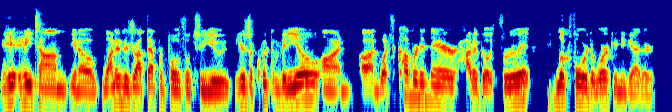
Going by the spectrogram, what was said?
hey, hey tom you know wanted to drop that proposal to you here's a quick video on on what's covered in there how to go through it look forward to working together.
